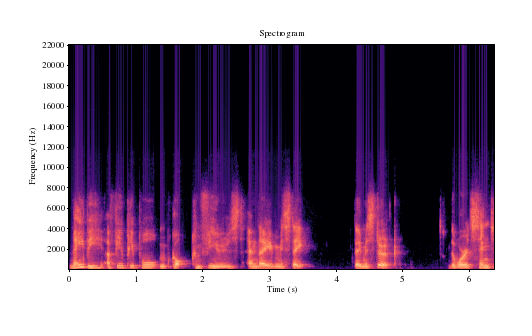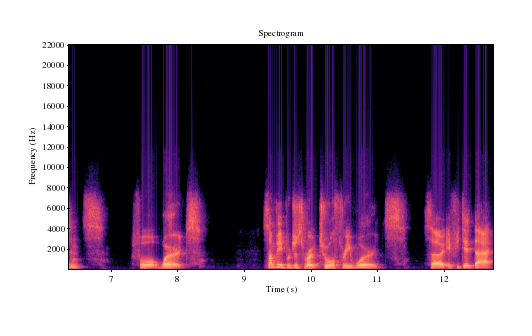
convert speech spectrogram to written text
Maybe a few people got confused and they mistake, they mistook the word sentence for words. Some people just wrote two or three words. So if you did that,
